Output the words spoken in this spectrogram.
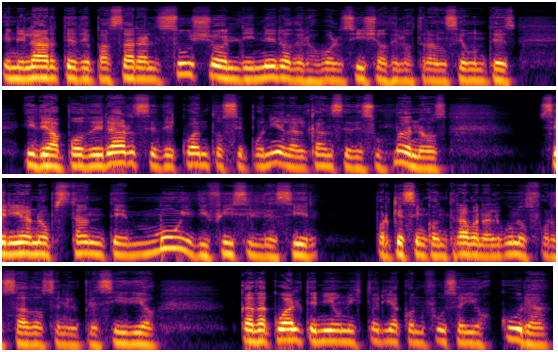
en el arte de pasar al suyo el dinero de los bolsillos de los transeúntes y de apoderarse de cuanto se ponía al alcance de sus manos, sería no obstante muy difícil decir, porque se encontraban algunos forzados en el presidio, cada cual tenía una historia confusa y oscura,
